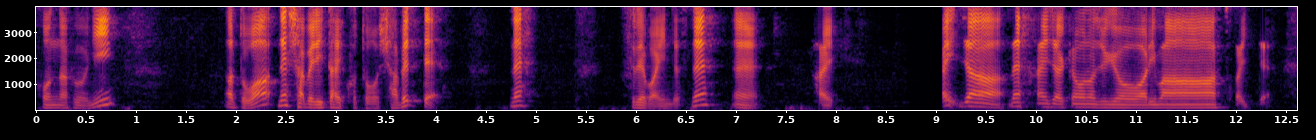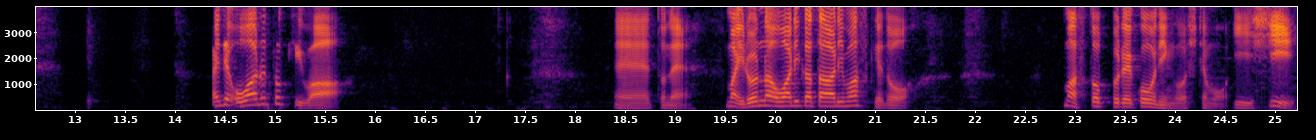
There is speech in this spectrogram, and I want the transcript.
こんな風に、あとはね、喋りたいことを喋って、ね、すればいいんですね。えーはい。はい、じゃあね、はい、じゃあ今日の授業終わりますとか言って。はい、で、終わるときは、えーっとね、まあいろんな終わり方ありますけど、まあストップレコーディングをしてもいいし、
